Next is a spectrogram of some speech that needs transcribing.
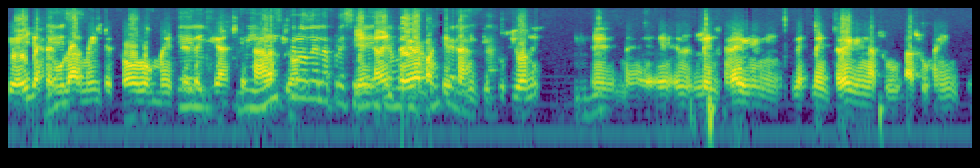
que ella regularmente todos los meses le llegan ministro de la presidencia entrega para que estas instituciones eh, eh, le entreguen le, entreguen a su a su gente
